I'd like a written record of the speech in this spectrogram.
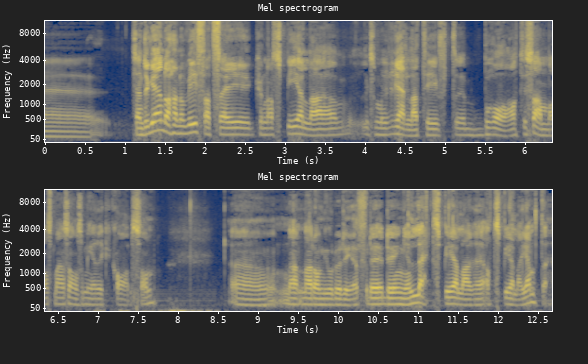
Eh, Sen tycker jag ändå han har visat sig kunna spela liksom relativt bra tillsammans med en sån som Erik Karlsson. Eh, när, när de gjorde det, för det, det är ingen lätt spelare att spela jämte.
